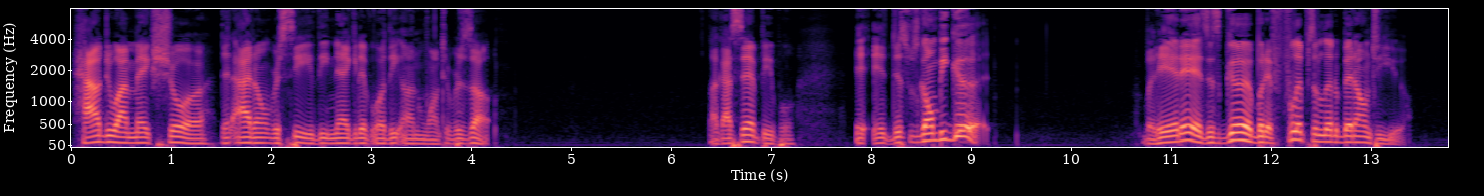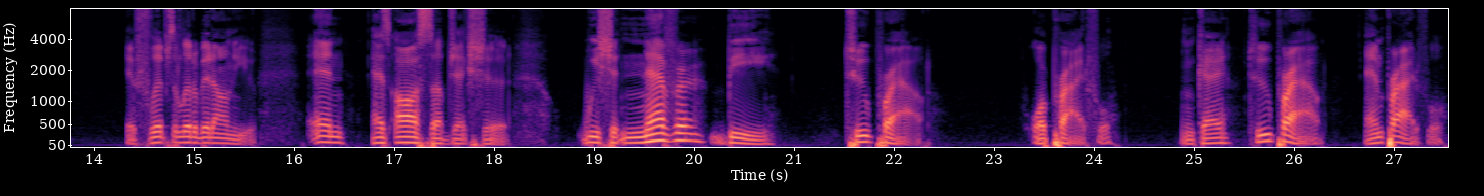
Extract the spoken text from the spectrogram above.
How do I make sure that I don't receive the negative or the unwanted result? Like I said, people, it, it, this was going to be good. But here it is. It's good, but it flips a little bit onto you. It flips a little bit onto you. And as all subjects should, we should never be too proud or prideful. Okay? Too proud and prideful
